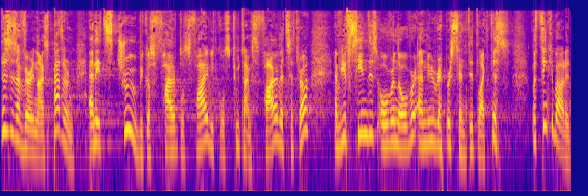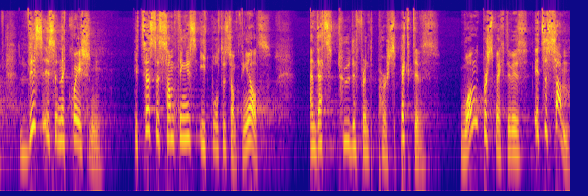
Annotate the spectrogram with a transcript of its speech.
This is a very nice pattern, and it's true because 5 plus 5 equals 2 times 5, etc. And we've seen this over and over, and we represent it like this. But think about it. This is an equation. It says that something is equal to something else. And that's two different perspectives. One perspective is it's a sum.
